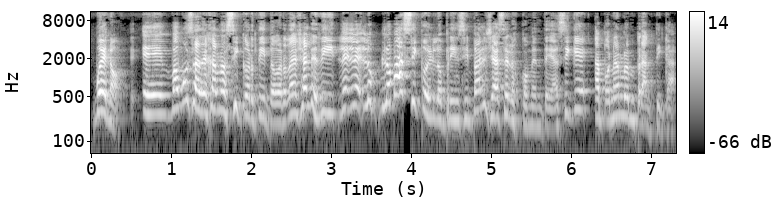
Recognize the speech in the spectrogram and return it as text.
Bueno, eh, vamos a dejarlo así cortito, ¿verdad? Ya les di lo, básico y lo principal, ya se los comenté, así que a ponerlo en práctica.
